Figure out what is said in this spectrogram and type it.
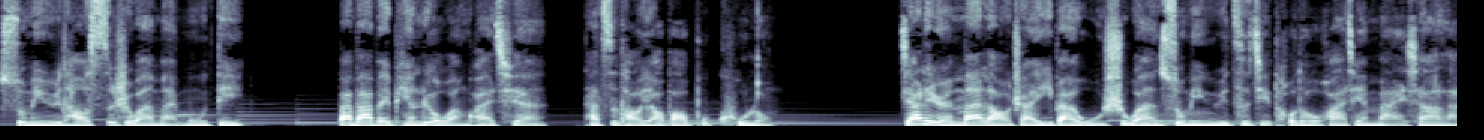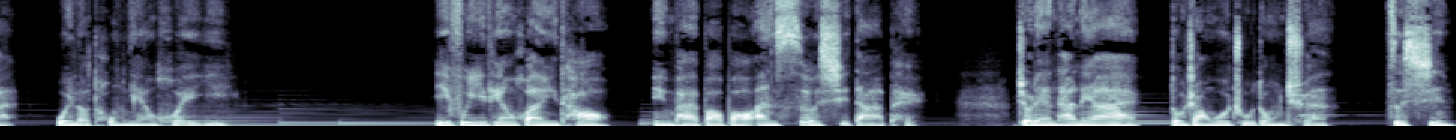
苏明玉掏四十万买墓地，爸爸被骗六万块钱，他自掏腰包补窟窿。家里人卖老宅一百五十万，苏明玉自己偷偷花钱买下来，为了童年回忆。衣服一天换一套，名牌包包按色系搭配，就连谈恋爱都掌握主动权，自信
